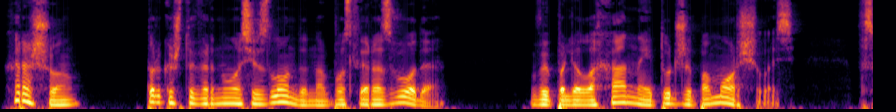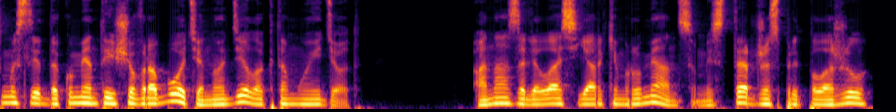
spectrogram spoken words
«Хорошо. Только что вернулась из Лондона после развода». Выпалила Ханна и тут же поморщилась. В смысле, документы еще в работе, но дело к тому идет. Она залилась ярким румянцем, и Стерджес предположил,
